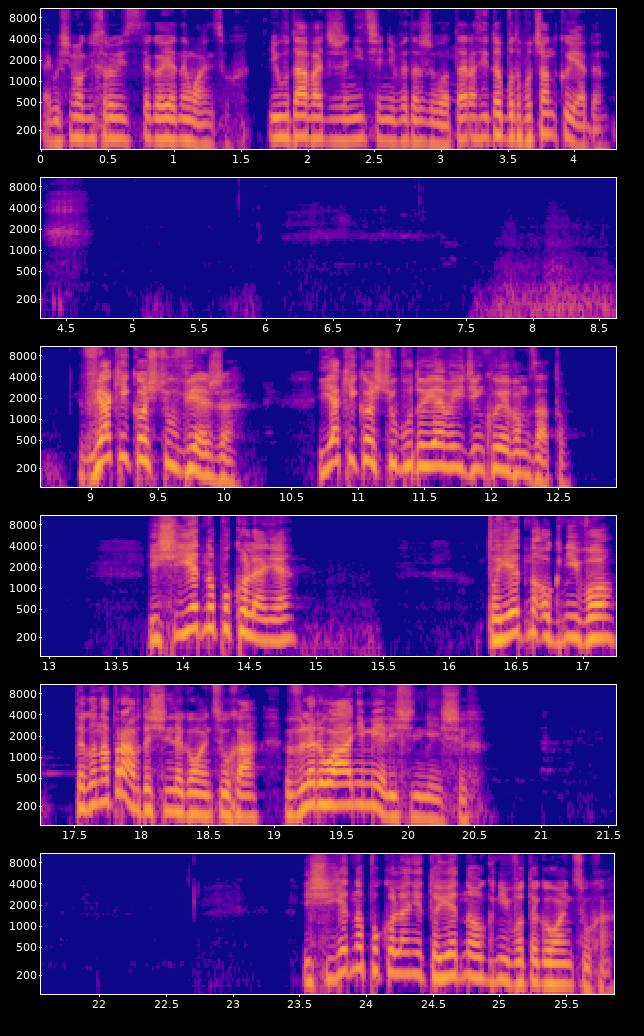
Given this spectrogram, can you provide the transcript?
Jakbyśmy mogli zrobić z tego jeden łańcuch i udawać, że nic się nie wydarzyło teraz i to był do początku jeden. W jaki kościół wierzę? Jaki kościół budujemy i dziękuję Wam za to. Jeśli jedno pokolenie, to jedno ogniwo tego naprawdę silnego łańcucha. W Leroy nie mieli silniejszych. Jeśli jedno pokolenie, to jedno ogniwo tego łańcucha.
